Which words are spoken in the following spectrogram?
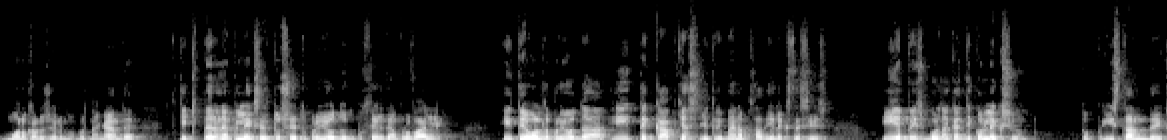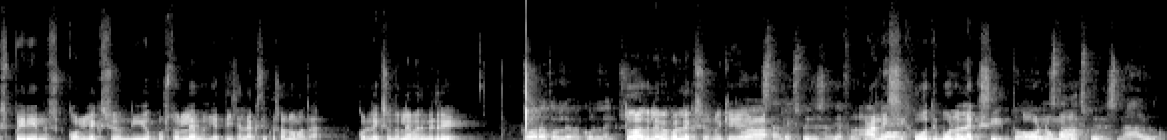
μόνο καρουζέλ όμως μπορείτε να κάνετε, και εκεί πέρα να επιλέξετε το set των προϊόντων που θέλετε να προβάλλει. Είτε όλα τα προϊόντα, είτε κάποια συγκεκριμένα που θα διαλέξετε εσείς. Ή επίσης μπορείτε να κάνετε και collection. Το Instant Experience Collection ή όπως το λέμε, γιατί έχει αλλάξει 20 ονόματα. Collection το λέμε, Δημήτρη; Τώρα το λέμε collection. Τώρα το λέμε collection. Okay. Το instant experience είναι διαφορετικό. Ανησυχώ ότι μπορεί να αλλάξει το όνομα. Το instant experience είναι άλλο.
